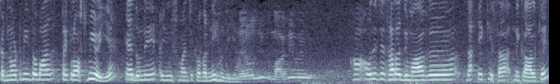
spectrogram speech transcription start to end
ਕਰਨੋਟਮੀ ਤੋਂ ਬਾਅਦ ਟ੍ਰੈਕਲੋਸਟਮੀ ਹੋਈ ਹੈ। ਇਹ ਦੋਨੇ ਆਯੁਸ਼ਮਾਨ ਚ ਕਵਰ ਨਹੀਂ ਹੁੰਦੀਆਂ। ਹਾਂ ਉਹਦੇ ਚ ਸਾਰਾ ਦਿਮਾਗ ਦਾ ਇੱਕ ਹਿੱਸਾ ਨਿਕਾਲ ਕੇ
